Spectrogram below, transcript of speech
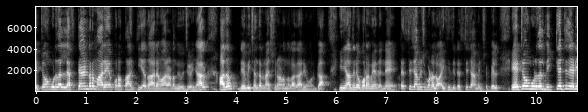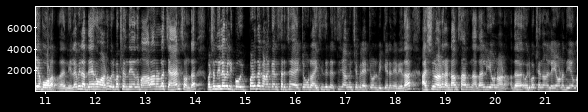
ഏറ്റവും കൂടുതൽ ലെഫ്റ്റ് ഹാൻഡർമാരെ പുറത്താക്കിയ താരം ആരാണെന്ന് ചോദിച്ചു കഴിഞ്ഞാൽ അതും രവിചന്ദ്രൻ അശ്വിനാണെന്നുള്ള കാര്യം ഓർക്കുക. ഇനി അതിനു പുറമെ തന്നെ ടെസ്റ്റ് ചാമ്പ്യൻഷിപ്പ് ഉണ്ടല്ലോ ഐ സി സി ടെസ്റ്റ് ചാമ്പ്യൻഷിപ്പിൽ ഏറ്റവും കൂടുതൽ വിക്കറ്റ് നേടിയ ബോളർ അതായത് നിലവിൽ അദ്ദേഹമാണ്. ഒരുപക്ഷെ എന്ത് ചെയ്ത്? മാറാനുള്ള ചാൻസ് ഉണ്ട്. പക്ഷേ നിലവിൽ ഇപ്പോൾ ഇപ്പോഴത്തെ കണക്കനുസരിച്ച് ഏറ്റവും കൂടുതൽ ഐ സി സി ടെസ്റ്റ് ചാമ്പ്യൻഷിപ്പിൽ ഏറ്റവും കൂടുതൽ വിക്കറ്റ് നേടിയത് അശ്വിനാണ്. രണ്ടാം സ്ഥാനത്ത് നദാൻ ലിയോൺ ആണ് അത് ഒരുപക്ഷെ എന്താണ് ലിയോൺ എന്ത് ചെയ്യും?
